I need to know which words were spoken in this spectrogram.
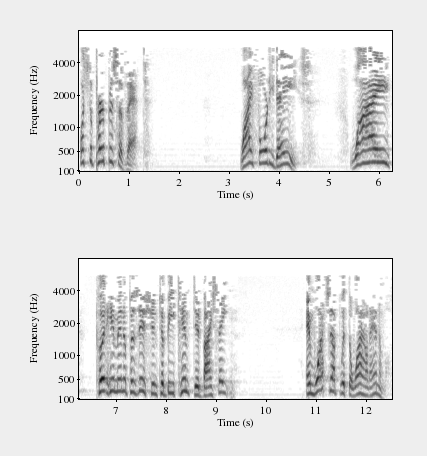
What's the purpose of that? Why 40 days? Why put him in a position to be tempted by Satan? And what's up with the wild animals?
